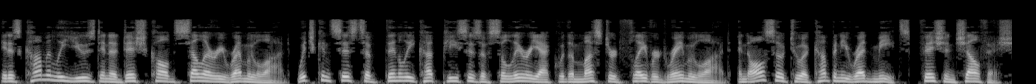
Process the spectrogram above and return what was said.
It is commonly used in a dish called celery remoulade, which consists of thinly cut pieces of celeriac with a mustard-flavored remoulade, and also to accompany red meats, fish and shellfish.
